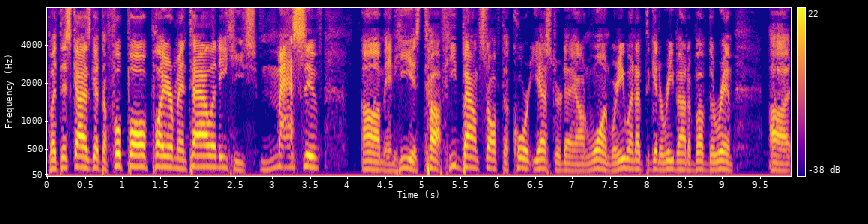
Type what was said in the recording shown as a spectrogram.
but this guy's got the football player mentality. He's massive. Um, and he is tough. He bounced off the court yesterday on one where he went up to get a rebound above the rim. Uh,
